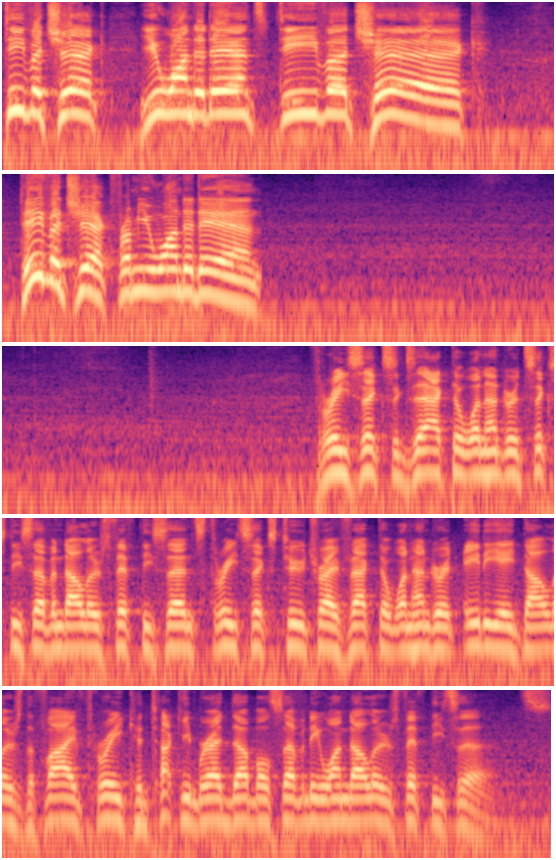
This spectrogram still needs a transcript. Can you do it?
Diva Chick. You Want to Dance. Diva Chick. Diva Chick from You Want to Dance. Three six exacta, one hundred sixty-seven dollars fifty cents. Three six two trifecta, one hundred eighty-eight dollars. The five three Kentucky bread Double, seventy-one dollars fifty cents.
